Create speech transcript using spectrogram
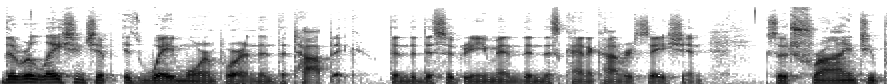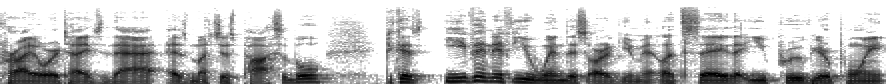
The relationship is way more important than the topic than the disagreement than this kind of conversation. So trying to prioritize that as much as possible because even if you win this argument let's say that you prove your point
